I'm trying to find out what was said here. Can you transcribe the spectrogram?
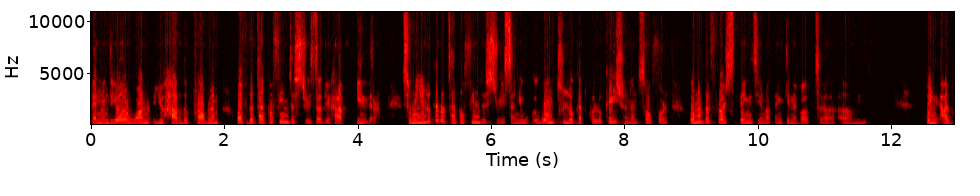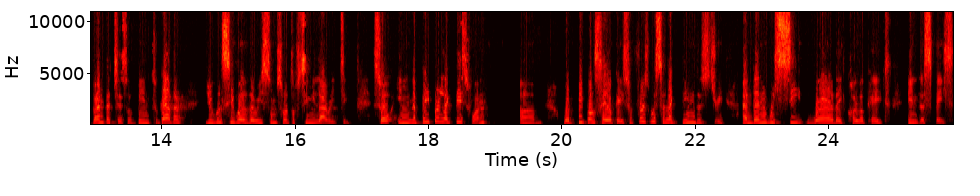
and on the other one, you have the problem of the type of industries that you have in there. So when you look at the type of industries and you want to look at collocation and so forth, one of the first things, you know, thinking about uh, um, advantages of being together, you will see whether there is some sort of similarity. So in a paper like this one, um, what people say, okay, so first we select the industry and then we see where they collocate in the space.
